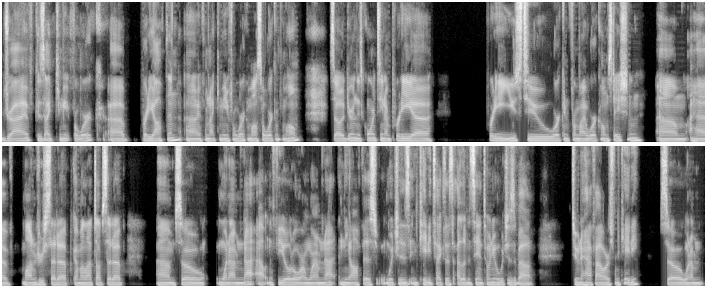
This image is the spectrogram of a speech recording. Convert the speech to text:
drive because I commute for work uh, pretty often. Uh, if I'm not commuting from work, I'm also working from home. So during this quarantine, I'm pretty uh, pretty used to working from my work home station. Um, I have monitors set up, got my laptop set up. Um, so when I'm not out in the field or when I'm not in the office, which is in Katy, Texas, I live in San Antonio, which is about two and a half hours from Katy. So when I'm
